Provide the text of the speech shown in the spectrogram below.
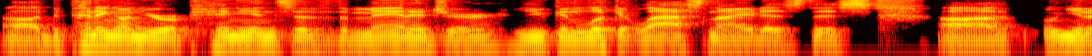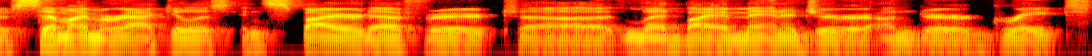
uh, depending on your opinions of the manager you can look at last night as this uh, you know semi miraculous inspired effort uh, led by a manager under great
